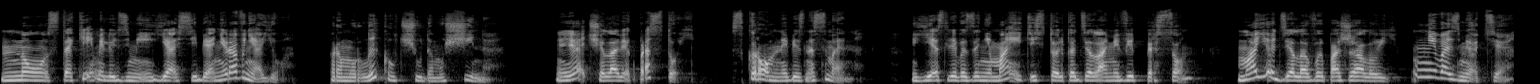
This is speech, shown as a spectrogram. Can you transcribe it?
«Ну, с такими людьми я себя не равняю», – промурлыкал чудо-мужчина. «Я человек простой, скромный бизнесмен. Если вы занимаетесь только делами вип-персон, мое дело вы, пожалуй, не возьмете».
